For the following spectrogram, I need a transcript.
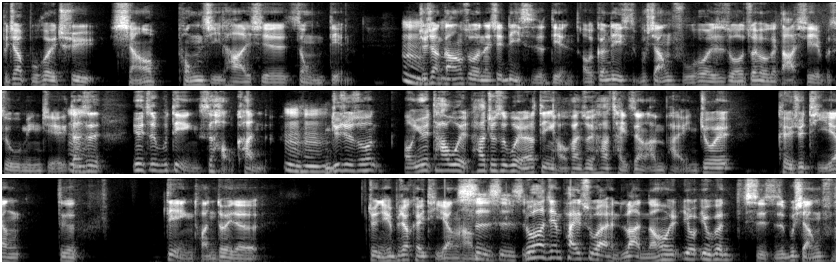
比较不会去想要抨击他一些重点。嗯，就像刚刚说的那些历史的点，哦，跟历史不相符，或者是说最后一个打戏也不是无名节，但是因为这部电影是好看的，嗯哼，你就觉得说，哦，因为他为他就是为了让电影好看，所以他才这样安排，你就会可以去体谅这个电影团队的，就你会比较可以体谅他们。是是是如，果他今天拍出来很烂，然后又又跟史实不相符，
